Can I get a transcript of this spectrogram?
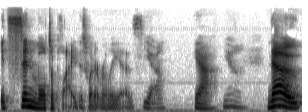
it's sin multiplied is what it really is. Yeah. Yeah. Yeah. No,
